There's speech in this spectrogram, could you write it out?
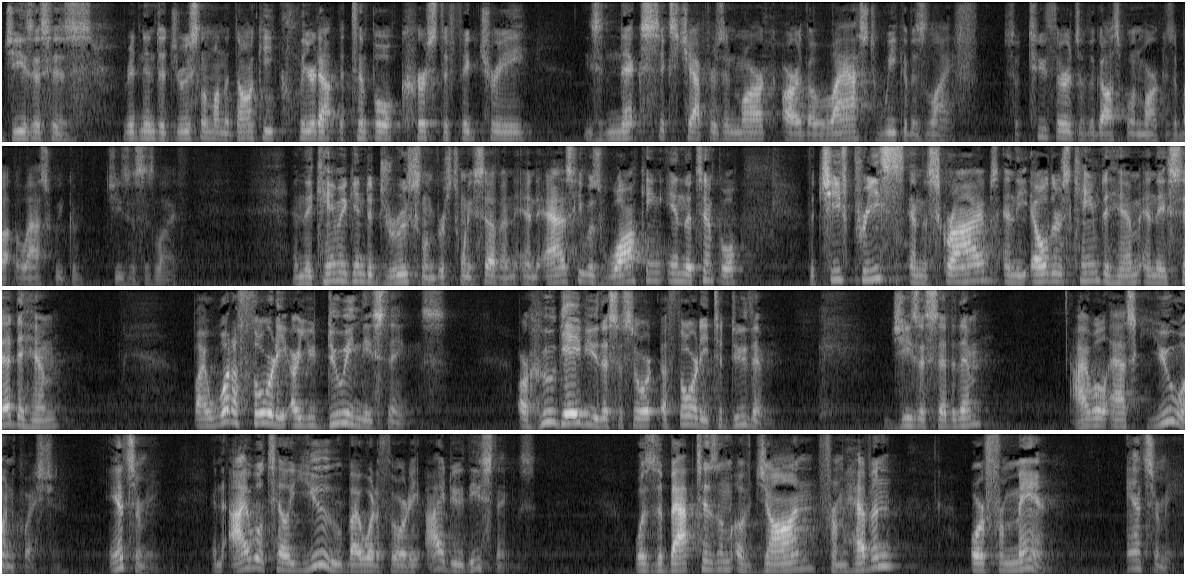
Jesus has ridden into Jerusalem on the donkey, cleared out the temple, cursed the fig tree these next six chapters in Mark are the last week of his life. So, two thirds of the gospel in Mark is about the last week of Jesus' life. And they came again to Jerusalem, verse 27. And as he was walking in the temple, the chief priests and the scribes and the elders came to him, and they said to him, By what authority are you doing these things? Or who gave you this authority to do them? Jesus said to them, I will ask you one question. Answer me, and I will tell you by what authority I do these things. Was the baptism of John from heaven or from man? Answer me.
